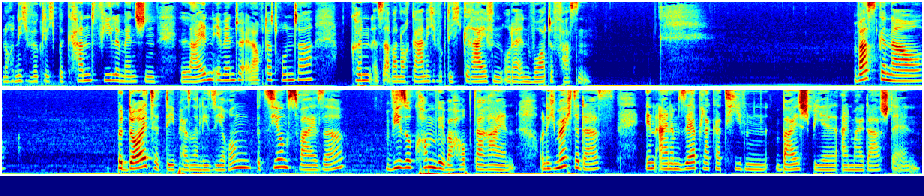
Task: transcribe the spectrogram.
noch nicht wirklich bekannt. Viele Menschen leiden eventuell auch darunter, können es aber noch gar nicht wirklich greifen oder in Worte fassen. Was genau bedeutet Depersonalisierung, beziehungsweise wieso kommen wir überhaupt da rein? Und ich möchte das in einem sehr plakativen Beispiel einmal darstellen.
